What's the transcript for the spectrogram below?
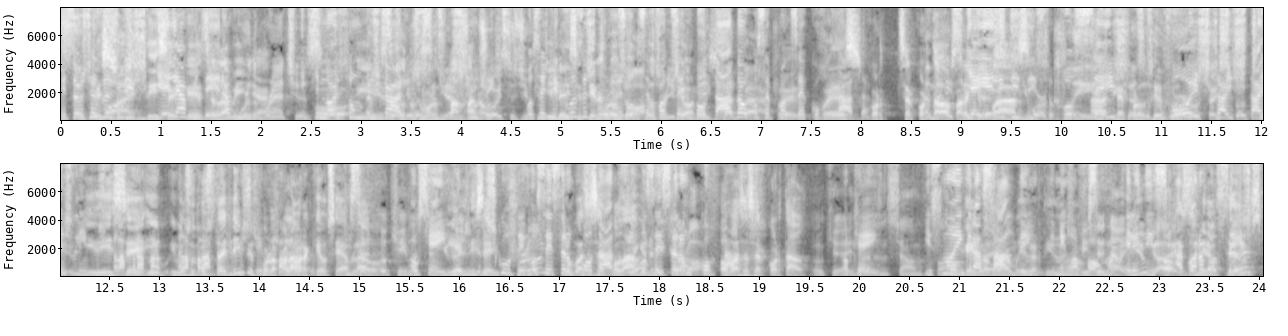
Então Jesus diz que ele é a videira e que nós somos os galhos. Você tem duas escolhas, você pode ser podada ou você pode ser cortada. E aí ele diz isso, vocês vós já estáis limpos pela, e, vosotros estáis limpos Pela palavra que eu he falado. Ok, e ele diz, escutem, vocês serão podados ou vocês serão cortados. Ou ser cortado. Ok, isso não é engraçado de é nenhuma forma. Ele disse, agora vocês,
